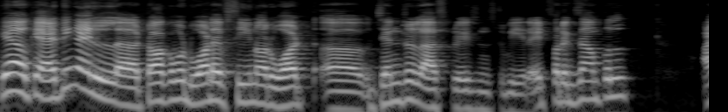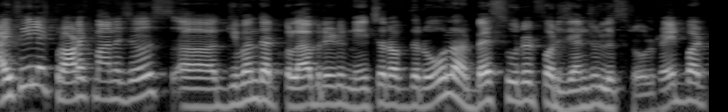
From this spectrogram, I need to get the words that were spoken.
yeah, okay, I think I'll uh, talk about what I've seen or what uh, general aspirations to be. Right, for example, I feel like product managers, uh, given that collaborative nature of the role, are best suited for generalist role, right? But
